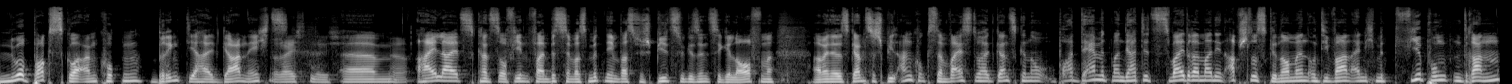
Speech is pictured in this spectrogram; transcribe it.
nur Boxscore angucken bringt dir halt gar nichts. Reicht nicht. Ähm, Ja. Highlights kannst du auf jeden Fall ein bisschen was mitnehmen, was für Spielzüge sind sie gelaufen. Aber wenn du das ganze Spiel anguckst, dann weißt du halt ganz genau, boah, dammit, man, der hat jetzt zwei, dreimal den Abschluss genommen und die waren eigentlich mit vier Punkten dran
